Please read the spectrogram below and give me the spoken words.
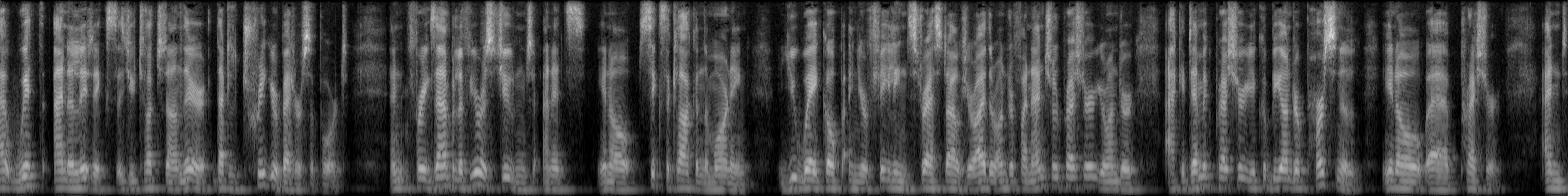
uh, with analytics, as you touched on there, that'll trigger better support. And for example, if you're a student and it's, you know, six o'clock in the morning, you wake up and you're feeling stressed out. You're either under financial pressure, you're under academic pressure, you could be under personal, you know, uh, pressure. And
